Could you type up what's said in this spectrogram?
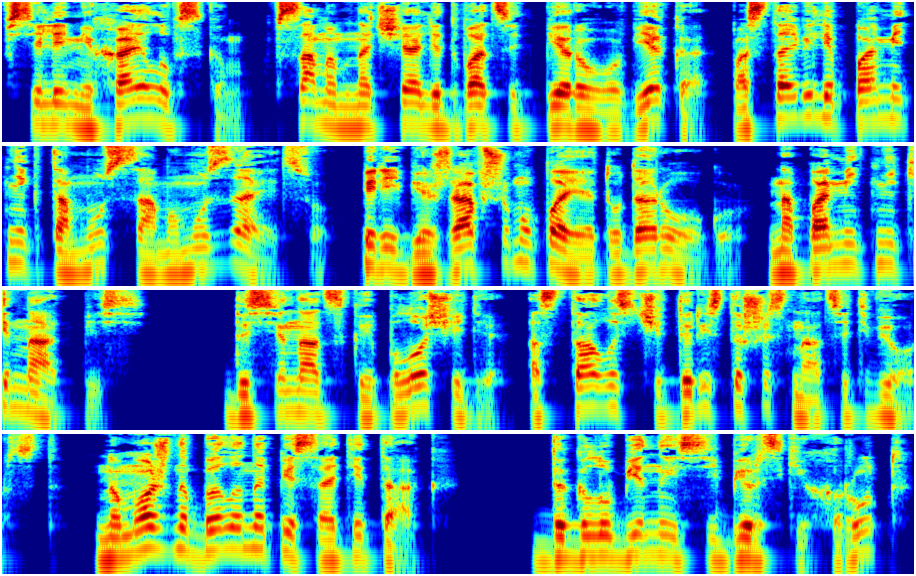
В селе Михайловском в самом начале 21 века поставили памятник тому самому зайцу, перебежавшему по эту дорогу. На памятнике надпись «До Сенатской площади осталось 416 верст». Но можно было написать и так «До глубины сибирских руд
